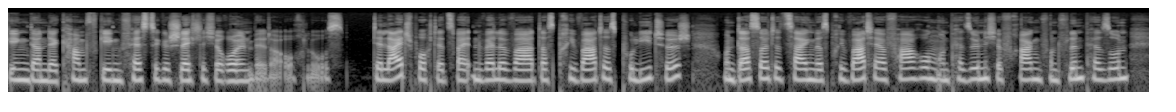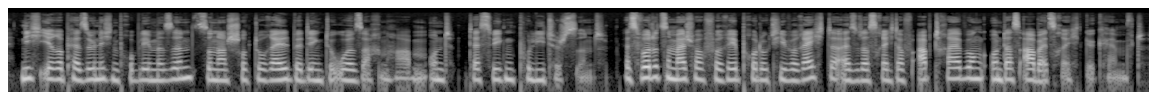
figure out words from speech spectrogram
ging dann der Kampf gegen feste geschlechtliche Rollenbilder auch los. Der Leitspruch der zweiten Welle war, das Private ist politisch und das sollte zeigen, dass private Erfahrungen und persönliche Fragen von Flint-Personen nicht ihre persönlichen Probleme sind, sondern strukturell bedingte Ursachen haben und deswegen politisch sind. Es wurde zum Beispiel auch für reproduktive Rechte, also das Recht auf Abtreibung und das Arbeitsrecht gekämpft.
